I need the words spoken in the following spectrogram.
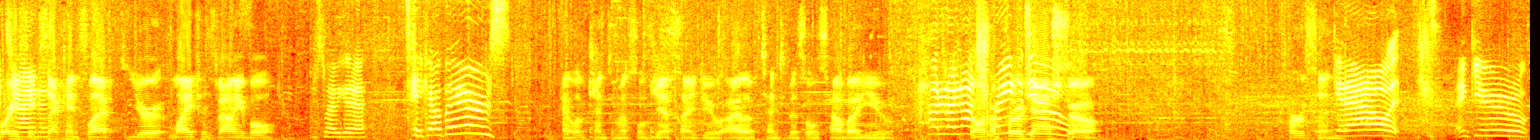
46 seconds left. Your life is valuable. That's why we gotta take out theirs. I love Tentamissiles. Yes, I do. I love Tentamissiles. How about you? How did I not Don't trade approach with you? Astro. Person. Get out! Thank you.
